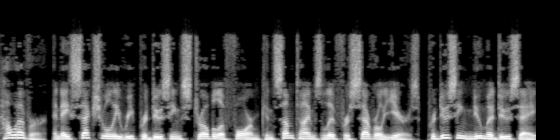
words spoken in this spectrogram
However, an asexually reproducing strobila form can sometimes live for several years, producing new medusae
